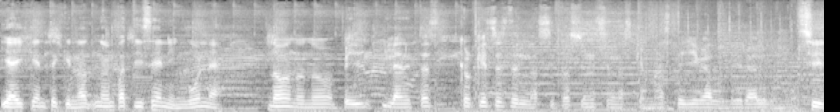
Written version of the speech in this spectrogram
Y hay gente que no, no empatiza en ninguna. No, no, no. Y la neta, creo que esa es de las situaciones en las que más te llega a doler algo, ¿no? Sí, O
